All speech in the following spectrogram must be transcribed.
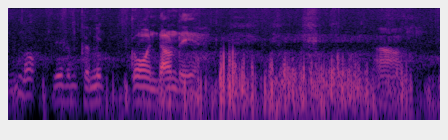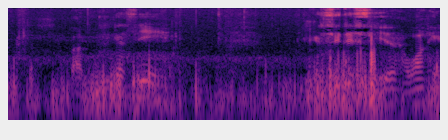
No, they don't permit going down there. Um, but you can see, you can see this here, one here.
